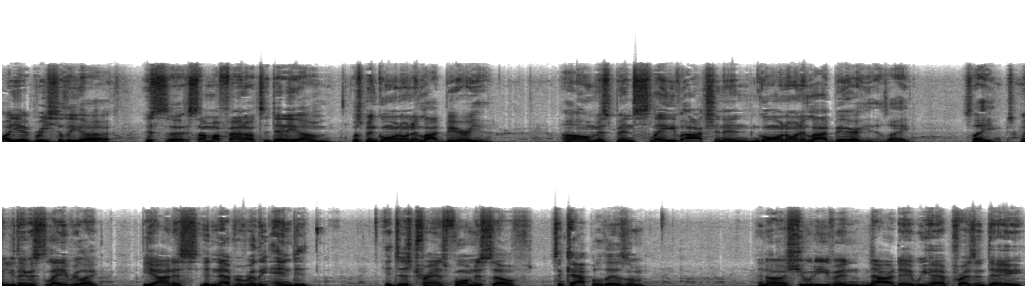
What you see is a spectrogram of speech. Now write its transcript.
oh yeah, recently uh, it's uh, something I found out today. Um, what's been going on in Liberia? Um, it's been slave auctioning going on in Liberia. Like it's like when you think of slavery, like be honest, it never really ended. It just transformed itself to capitalism. And uh, shoot, even nowadays we have present day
